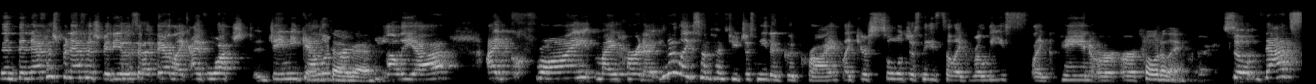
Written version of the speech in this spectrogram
the, the Nefesh B'Nefesh videos out there. Like I've watched Jamie Geller so aliyah. I cry my heart out. You know, like sometimes you just need a good cry. Like your soul just needs to like release like pain or or Totally. so that's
